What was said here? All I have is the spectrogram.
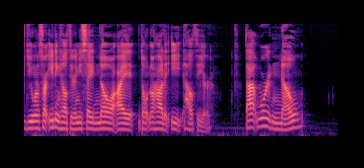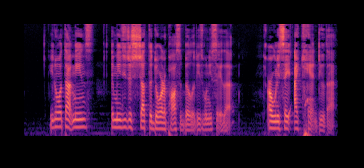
do you want to start eating healthier? And you say, No, I don't know how to eat healthier. That word no, you know what that means? It means you just shut the door to possibilities when you say that. Or when you say, I can't do that.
